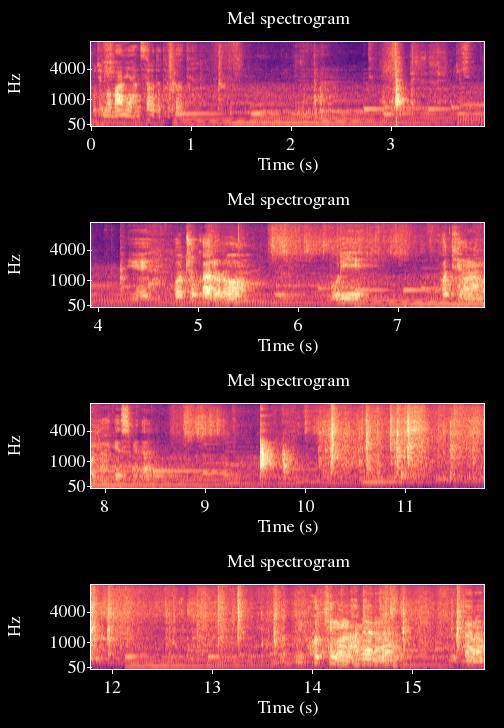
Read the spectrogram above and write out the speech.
굳이 뭐 많이 안 썰어도 될 것 같아요. 이 고춧가루로 물이 코팅을 한번 하겠습니다. 이 코팅을 하면은 일단은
